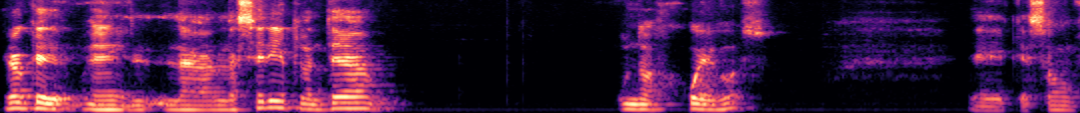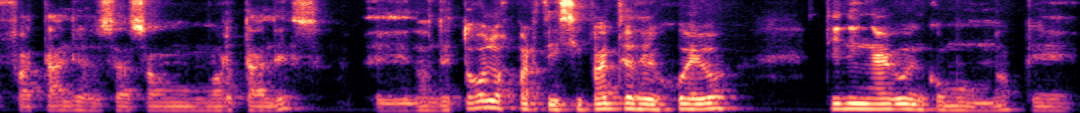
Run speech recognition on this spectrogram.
creo que eh, la serie plantea unos juegos eh, que son fatales, o sea, son mortales, donde todos los participantes del juego tienen algo en común, ¿no? Que,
